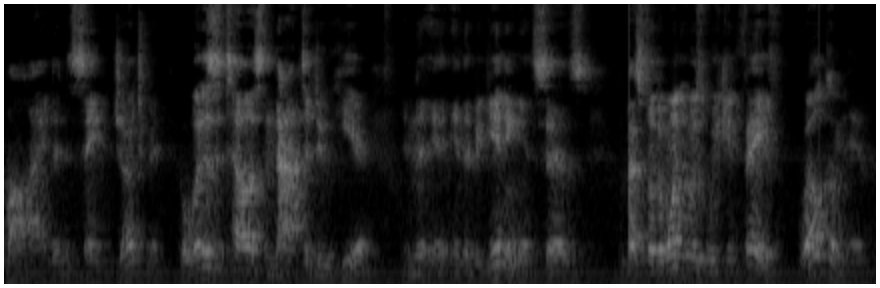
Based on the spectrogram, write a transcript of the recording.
mind and the same judgment. But what does it tell us not to do here? In the in the beginning, it says, "As for the one who is weak in faith, welcome him,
